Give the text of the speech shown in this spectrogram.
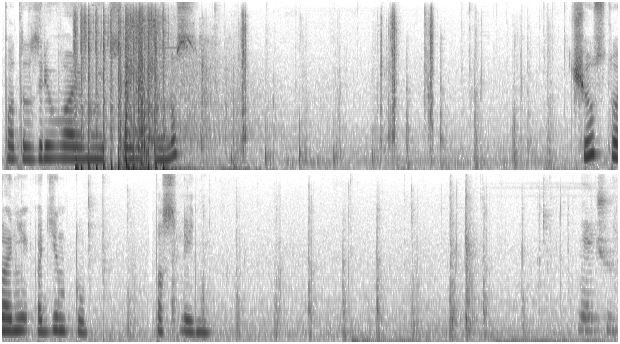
подозреваемый цель. Минус. Чувствую, они один тут. Последний. Я чуть.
